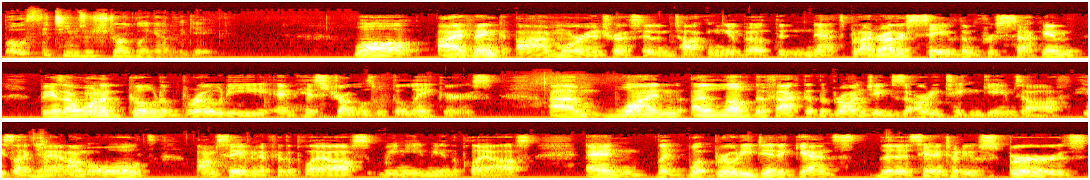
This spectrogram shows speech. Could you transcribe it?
both the teams are struggling out of the gate. Well, I think I'm more interested in talking about the Nets, but I'd rather save them for second because I want to go to Brodie and his struggles with the Lakers. Um, one, I love the fact that LeBron James is already taking games off. He's like, yeah. man, I'm old. I'm saving it for the playoffs. We need me in the playoffs. And like what Brodie did against the San Antonio Spurs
